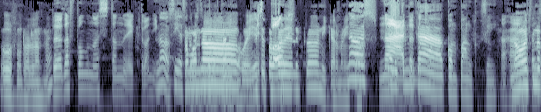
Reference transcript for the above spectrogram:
Uf, un rolón, ¿eh? Pero Daft Punk no es tan electrónico. No, sí, es ¿Cómo no, güey? Es, Es el papá de electrónica, hermanito. No, es Nah, electrónica con punk, sí. Ajá. No, es que no,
